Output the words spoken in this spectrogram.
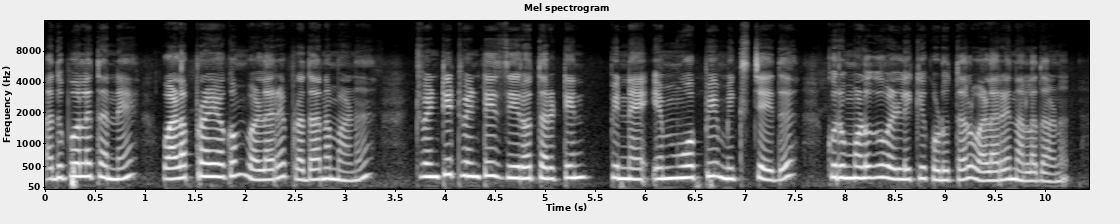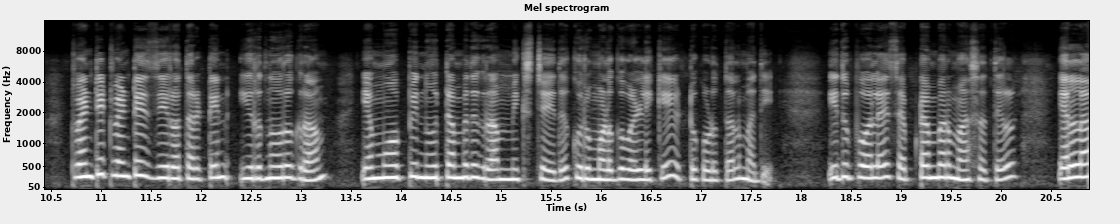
അതുപോലെ തന്നെ വളപ്രയോഗം വളരെ പ്രധാനമാണ്. ട്വന്റി ട്വന്റി സീറോ തേർട്ടീൻ പിന്നെ എം ഒ പി മിക്സ് ചെയ്ത് കുരുമുളക് വള്ളിക്ക് കൊടുത്താൽ വളരെ നല്ലതാണ്. ട്വന്റി ട്വന്റി സീറോ തേർട്ടീൻ ഇരുന്നൂറ് ഗ്രാം എം ഒ പി നൂറ്റമ്പത് ഗ്രാം മിക്സ് ചെയ്ത് കുരുമുളക് വള്ളിക്ക് ഇട്ട് കൊടുത്താൽ മതി. ഇതുപോലെ സെപ്റ്റംബർ മാസത്തിൽ എല്ലാ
